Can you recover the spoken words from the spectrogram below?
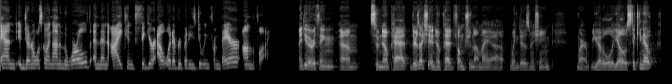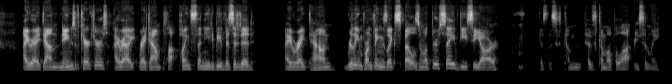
and in general what's going on in the world, and then I can figure out what everybody's doing from there on the fly. I do everything. Um, so Notepad. There's actually a Notepad function on my uh, Windows machine where you have a little yellow sticky note. I write down names of characters. I write write down plot points that need to be visited. I write down really important things like spells and what their save DC are, because this has come has come up a lot recently.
